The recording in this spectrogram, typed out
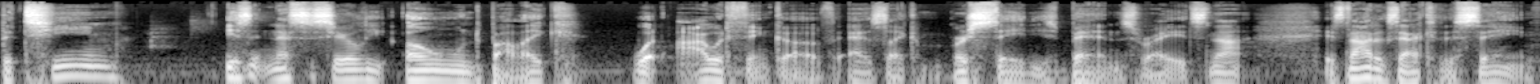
the team isn't necessarily owned by like what I would think of as like Mercedes Benz, right? It's not it's not exactly the same.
